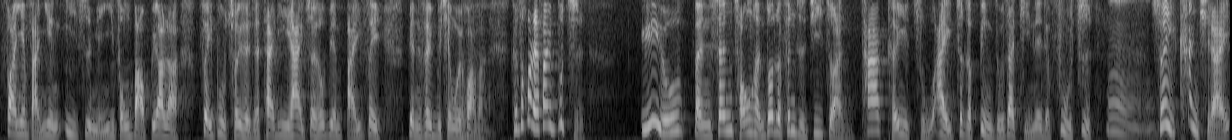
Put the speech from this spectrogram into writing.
发炎反应，抑制免疫风暴，不要让肺部摧毁的太厉害，最后变白肺，变成肺部纤维化嘛。可是后来发现不止。鱼油本身从很多的分子机转，它可以阻碍这个病毒在体内的复制，嗯，所以看起来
